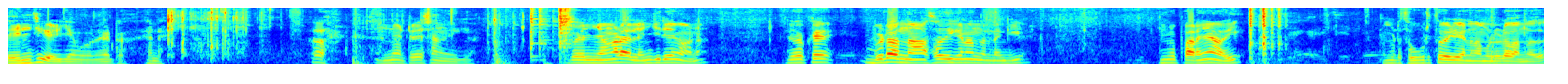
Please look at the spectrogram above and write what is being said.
ലഞ്ച് കഴിക്കാൻ പോകുന്നത് കേട്ടോ. അല്ലേ ആ ടേസ്റ്റ് ടേസ്റ്റാണ് കഴിക്കുക അപ്പോൾ ഞങ്ങളുടെ ലഞ്ച് ടൈമാണ് ഇതൊക്കെ ഇവിടെ ഒന്ന് ആസ്വദിക്കണം എന്നുണ്ടെങ്കിൽ നിങ്ങൾ പറഞ്ഞാൽ മതി. നമ്മുടെ സുഹൃത്ത് വഴിയാണ് നമ്മളിവിടെ വന്നത്.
